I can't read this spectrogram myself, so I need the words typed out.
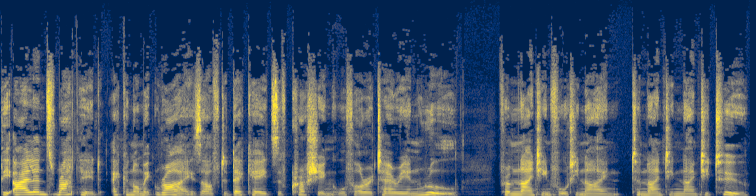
The island's rapid economic rise after decades of crushing authoritarian rule from 1949 to 1992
